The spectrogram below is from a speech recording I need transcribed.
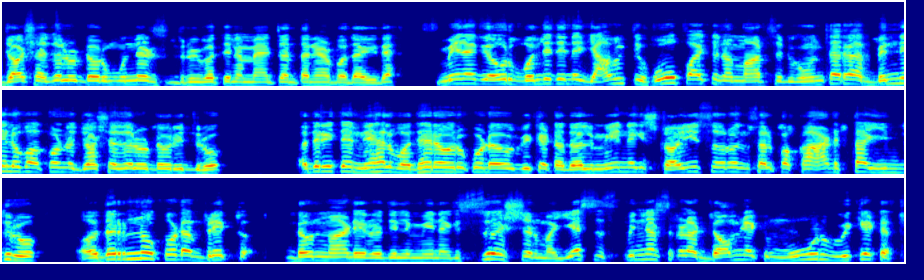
ಜಾಶ್ ಹೆಜಲ್ವುಡ್ ಅವರು ಮುನ್ನಡೆಸಿದ್ರು ಇವತ್ತಿನ ಮ್ಯಾಚ್ ಅಂತಾನೆ ಹೇಳ್ಬೋದಾಗಿದೆ. ಮೇನ್ ಆಗಿ ಅವ್ರು ಬಂದಿದ್ದರಿಂದ ಯಾವ ರೀತಿ ಹೋಪ್ ಆಯ್ತು ನಮ್ಮ ಆರ್ ಸಿ ಒಂಥರ ಬೆನ್ನೆಲುಬು ಹಾಕೊಂಡು ಜಾಶ್ ಹೆಜಲ್ವುಡ್ ಅವರು ಇದ್ರು. ಅದೇ ರೀತಿ ನೆಹಲ್ ವಧೇರ್ ಅವರು ಕೂಡ ವಿಕೆಟ್ ಅದು. ಅಲ್ಲಿ ಮೇನ್ ಆಗಿ ಸ್ಟಾಯಿಸ್ ಅವರು ಒಂದ್ ಸ್ವಲ್ಪ ಕಾಡ್ತಾ ಇದ್ರು. ಅದನ್ನು ಕೂಡ ಬ್ರೇಕ್ ಡೌನ್ ಮಾಡಿರೋದಿಲ್ಲ ಮೇನ್ ಆಗಿ ಸುರೇಶ್ ಶರ್ಮಾ. ಎಸ್ ಸ್ಪಿನ್ನರ್ಸ್ಗಳ ಡಾಮಿನೇಟ್ ಮೂರು ವಿಕೆಟ್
